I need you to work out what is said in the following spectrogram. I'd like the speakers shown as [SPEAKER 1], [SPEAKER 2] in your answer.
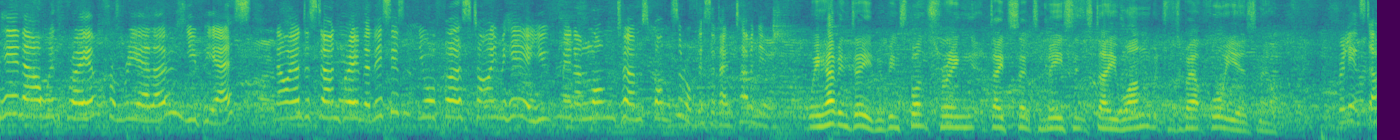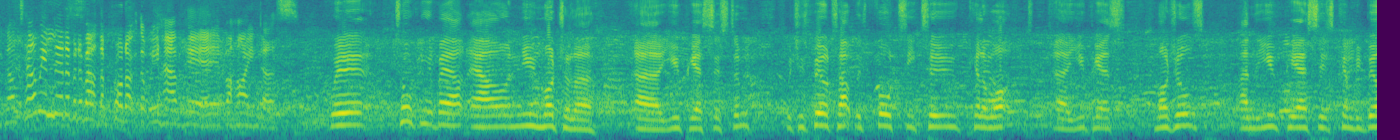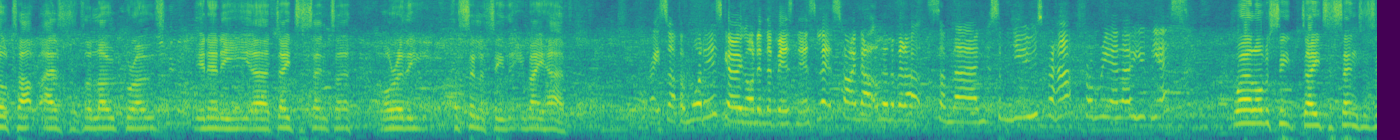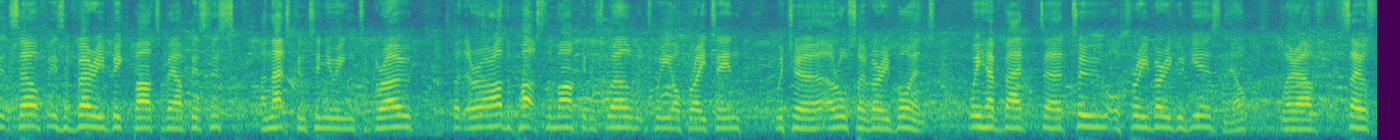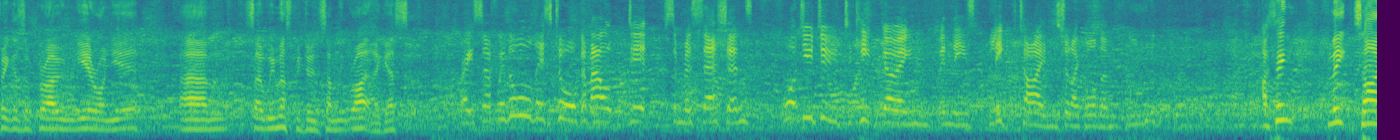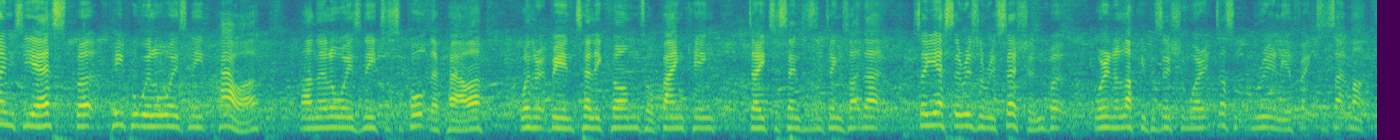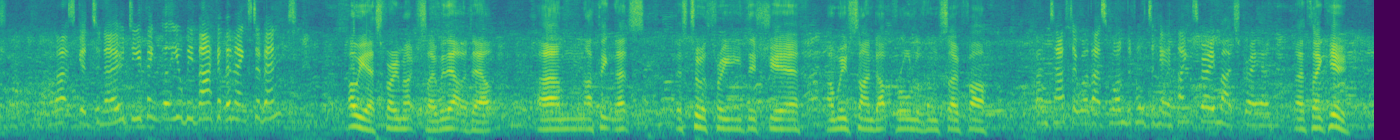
[SPEAKER 1] now with Graham from Riello UPS. Now I understand, Graham, that this isn't your first time here. You've been a long-term sponsor of this event, haven't you?
[SPEAKER 2] We have indeed. We've been sponsoring Data Center Me since day one, which was about four years now.
[SPEAKER 1] Brilliant stuff. Now tell me a little bit about the product that we have here behind us.
[SPEAKER 2] We're talking about our new modular uh, UPS system, which is built up with 42 kilowatt uh, UPS modules and the UPSs can be built up as the load grows in any uh, data center or any facility that you may have.
[SPEAKER 1] Great stuff. And what is going on in the business? Let's find out a little bit about some uh, some news, perhaps, from Riello UPS.
[SPEAKER 2] Well, obviously, data centers itself is a very big part of our business, and that's continuing to grow. But there are other parts of the market as well which we operate in, which are, are also very buoyant. We have had uh, two or three very good years now, where our sales figures have grown year on year. Um, so we must be doing something right, I guess.
[SPEAKER 1] Great stuff. With all this talk about dips and recessions, what do you do to keep going in these bleak times, should I call them?
[SPEAKER 2] I think bleak times, yes, but people will always need power and they'll always need to support their power, whether it be in telecoms or banking, data centres, and things like that. So, yes, there is a recession, but we're in a lucky position where it doesn't really affect us that much.
[SPEAKER 1] Well, that's good to know. Do you think that you'll be back at the next event?
[SPEAKER 2] Oh, yes, very much so, without a doubt. Um, I think that's there's two or three this year, and we've signed up for all of them so far.
[SPEAKER 1] Fantastic. Well, that's wonderful to hear. Thanks very much, Graham.
[SPEAKER 2] Uh, thank you.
